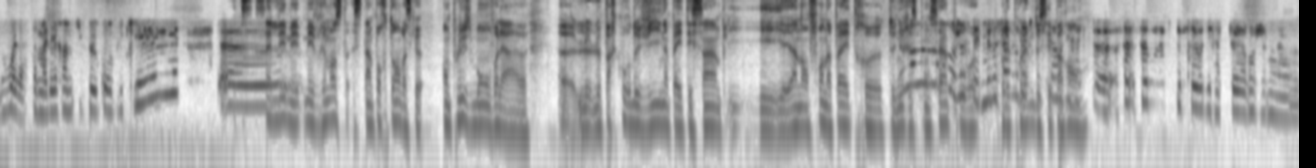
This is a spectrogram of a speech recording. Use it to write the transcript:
voilà, ça m'a l'air un petit peu compliqué. Euh, Ça l'est, mais, mais vraiment, c'est important parce que, en plus, bon, voilà, euh, euh, le, le parcours de vie n'a pas été simple. Il- un enfant n'a pas à être tenu responsable Non, pour, sais, pour les problèmes de ses parents. Ça, ça, vous expliquerez au directeur. Je ne...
